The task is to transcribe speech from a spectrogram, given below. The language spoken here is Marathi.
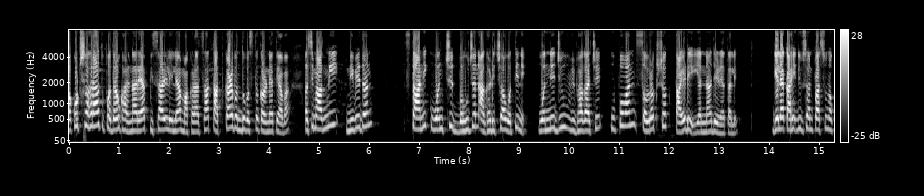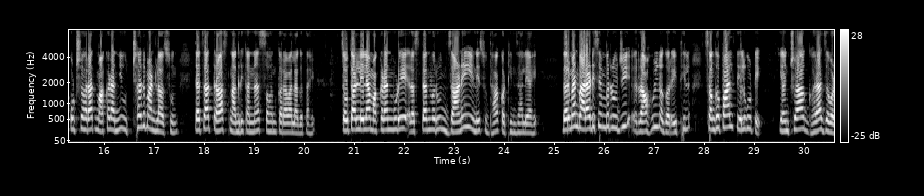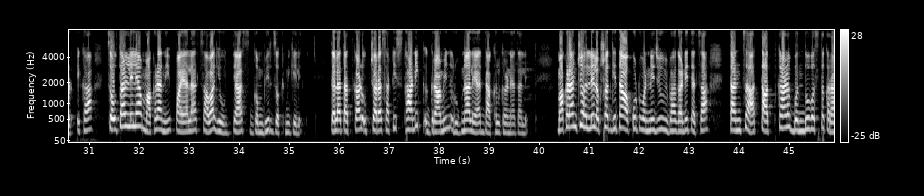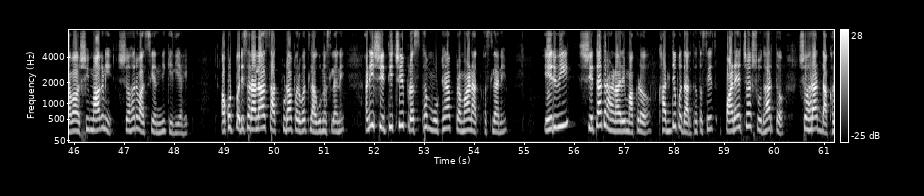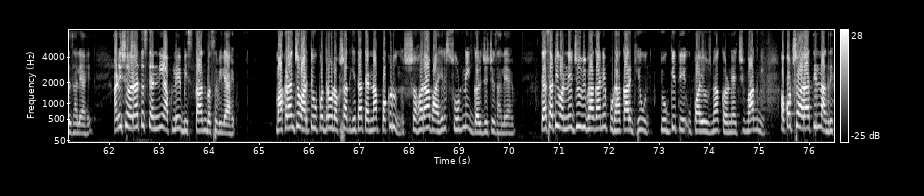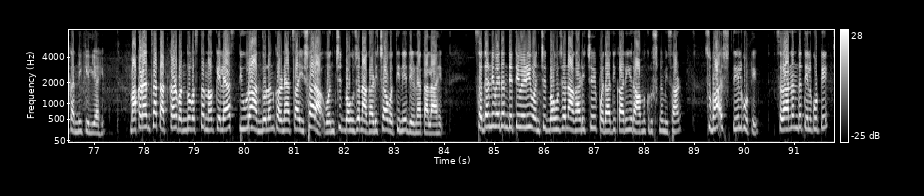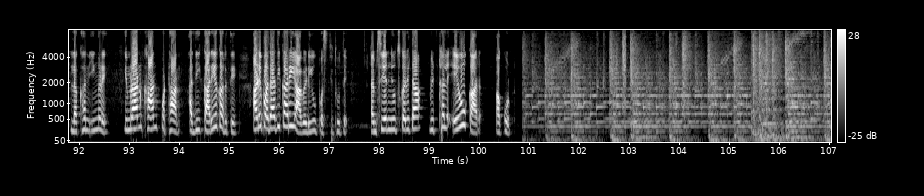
अकोट शहरात उपद्रव घालणाऱ्या पिसाळलेल्या माकडाचा तात्काळ बंदोबस्त करण्यात यावा अशी मागणी निवेदन स्थानिक वंचित बहुजन आघाडीच्या वतीने वन्यजीव विभागाचे उपवन संरक्षक तायडे यांना देण्यात आले. गेल्या काही दिवसांपासून अकोट शहरात माकडांनी उच्छाद मांडला असून त्याचा त्रास नागरिकांना सहन करावा लागत आहे. चौताळलेल्या माकडांमुळे रस्त्यांवरून जाणे येणे सुद्धा कठीण झाले आहे. दरम्यान बारा डिसेंबर रोजी राहुल नगर येथील संघपाल तेलगोटे यांच्या घराजवळ एका चौताळलेल्या माकडाने पायाला चावा घेऊन त्यास गंभीर जखमी केले. त्याला तात्काळ उपचारासाठी स्थानिक ग्रामीण रुग्णालयात दाखल करण्यात आले. माकडांचे हल्ले लक्षात घेता अकोट वन्यजीव विभागाने त्याचा त्यांचा तात्काळ बंदोबस्त करावा अशी मागणी शहरवासियांनी केली आहे. अकोट परिसराला सातपुडा पर्वत लागून असल्याने आणि शेतीचे प्रस्थ मोठ्या प्रमाणात असल्याने एरवी शेतात राहणारे माकडं खाद्यपदार्थ तसेच पाण्याच्या शोधार्थ शहरात दाखल झाले आहेत आणि शहरातच त्यांनी आपले बिस्तान बसविले आहे. माकडांचे वाढते उपद्रव लक्षात घेता त्यांना पकडून शहराबाहेर सोडणे गरजेचे झाले आहे. त्यासाठी वन्यजीव विभागाने पुढाकार घेऊन योग्य ते उपाययोजना करण्याची मागणी अकोट शहरातील नागरिकांनी केली आहे. माकडांचा तात्काळ बंदोबस्त न केल्यास तीव्र आंदोलन करण्याचा इशारा वंचित बहुजन आघाडीच्या वतीने देण्यात आला आहे. सदर निवेदन देतेवेळी वंचित बहुजन आघाडीचे पदाधिकारी रामकृष्ण मिसाळ सुभाष तेलगोटे सदानंद तेलगोटे लखन इंगळे इम्रान खान पठाण आदी कार्यकर्ते आणि पदाधिकारी यावेळी उपस्थित होते. एम सी एन न्यूजकरिता विठ्ठल एओकार अकोट.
